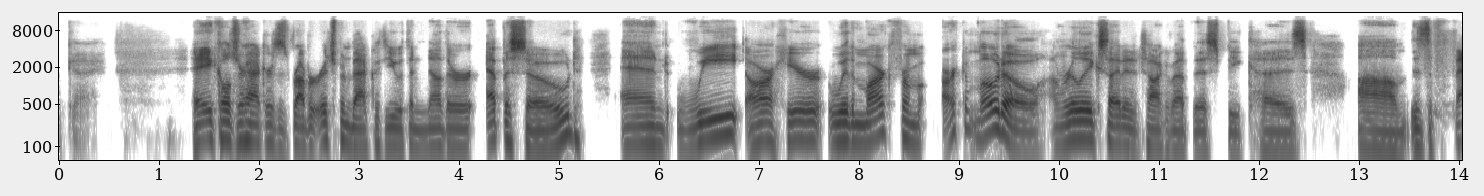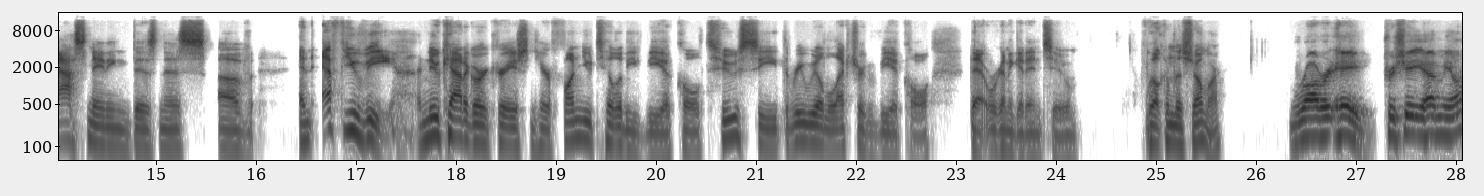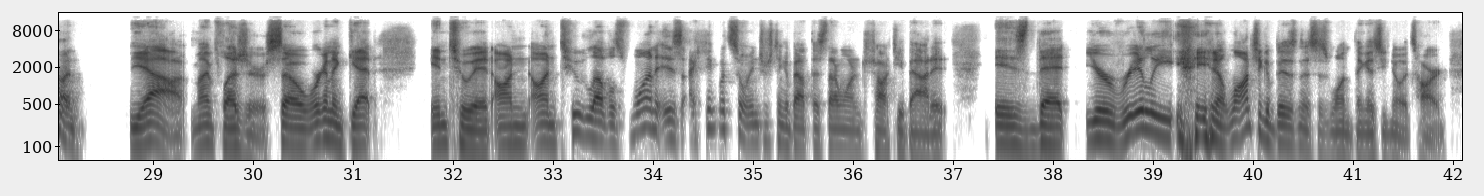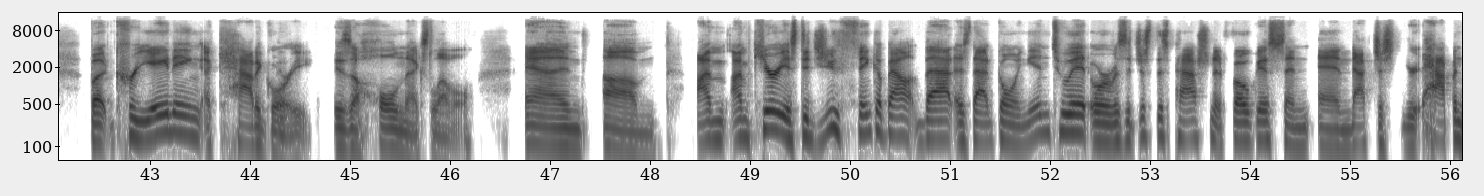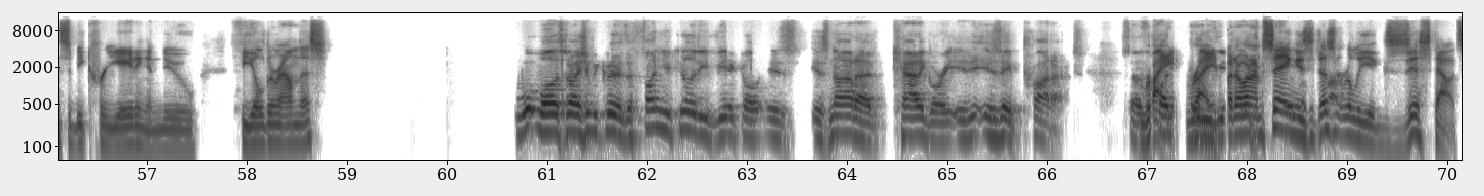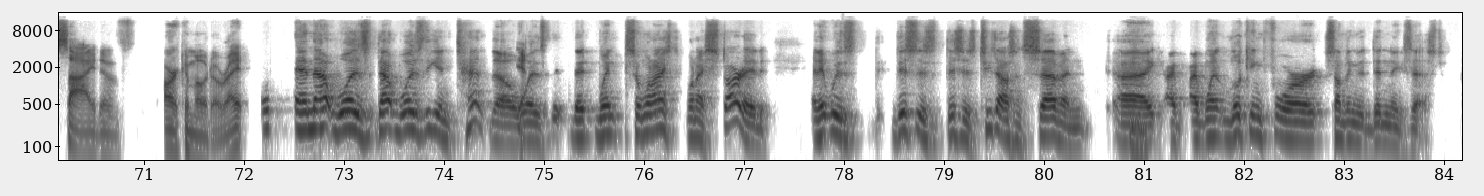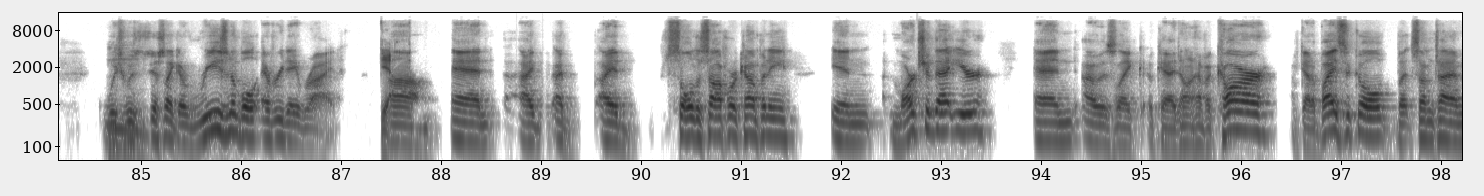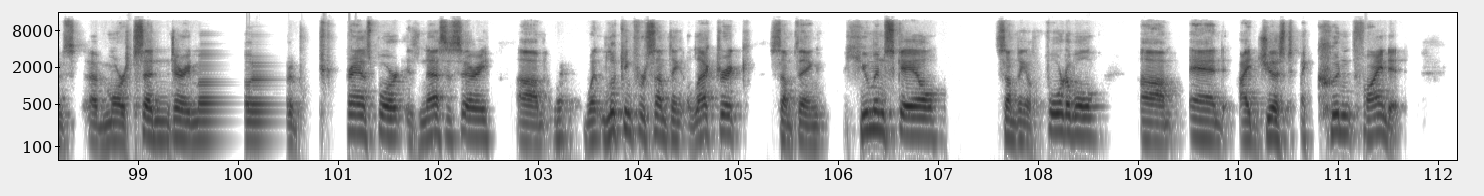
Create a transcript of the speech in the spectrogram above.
Okay. Hey, culture hackers, it's Robert Richmond back with you with another episode. And we are here with Mark from Arcimoto. I'm really excited to talk about this because um, this is a fascinating business of an FUV, a new category creation here, fun utility vehicle, two seat, three wheeled electric vehicle that we're going to get into. Welcome to the show, Mark. Robert, hey, appreciate you having me on. Yeah, my pleasure. So we're gonna get into it on on two levels. One is I think what's so interesting about this that I wanted to talk to you about it is that you're really, you know, launching a business is one thing, as you know, it's hard, but creating a category is a whole next level. And um, I'm I'm curious, did you think about that as that going into it, or was it just this passionate focus and and that just it happens to be creating a new field around this? Well, so I should be clear. The fun utility vehicle is is not a category; it is a product. So right, right. But what I'm saying is, it doesn't really exist outside of Arcimoto, right? And that was that was the intent, though, yeah. was that, that when so when I when I started, and it was this is this is 2007. Uh, mm. I, I went looking for something that didn't exist, which mm. was just like a reasonable everyday ride. Yeah. Um, and I, I, I had sold a software company in March of that year. And I was like, okay, I don't have a car. I've got a bicycle, but sometimes a more sedentary mode of transport is necessary. Um, went looking for something electric, something human scale, something affordable. Um, and I just, I couldn't find it.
